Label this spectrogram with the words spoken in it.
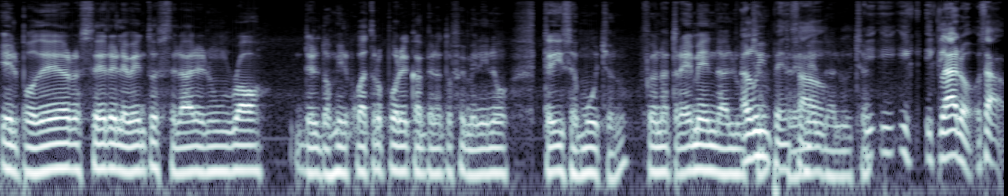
el poder ser el evento estelar en un Raw del 2004 por el campeonato femenino te dice mucho, ¿no? Fue una tremenda lucha. Algo impensado. Tremenda lucha. Y, y, claro, o sea,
